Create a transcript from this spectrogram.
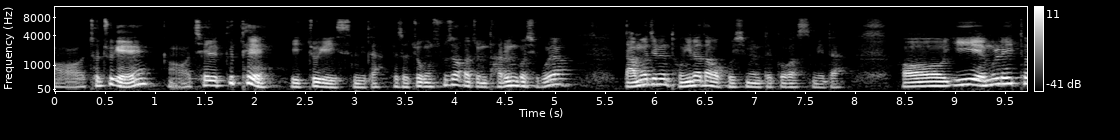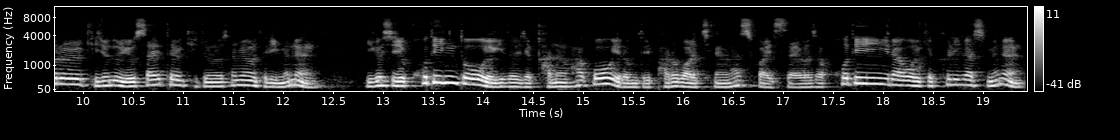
어, 저쪽에 어, 제일 끝에 이쪽에 있습니다. 그래서 조금 순서가 좀 다른 것이고요. 나머지는 동일하다고 보시면 될 것 같습니다. 어, 이 에뮬레이터를 기준으로 이 사이트를 기준으로 설명을 드리면은 이것이 코딩도 여기서 이제 가능하고 여러분들이 바로바로 바로 진행을 할 수가 있어요. 그래서 코딩이라고 이렇게 클릭하시면은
